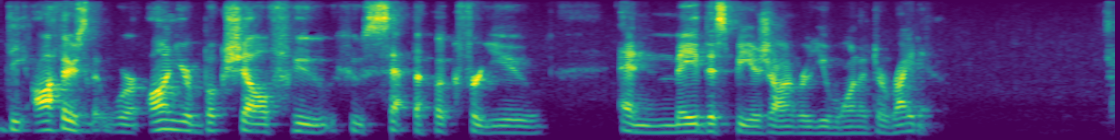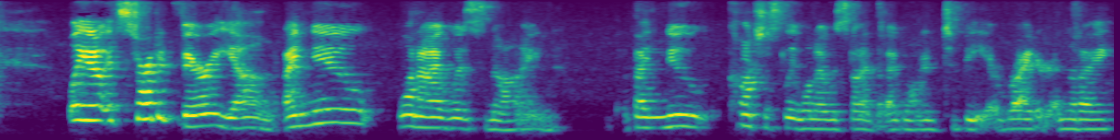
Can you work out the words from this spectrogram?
the authors that were on your bookshelf who who set the hook for you and made this be a genre you wanted to write in. Well, you know, it started very young. I knew when I was nine, I knew consciously when I was nine that I wanted to be a writer and that I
